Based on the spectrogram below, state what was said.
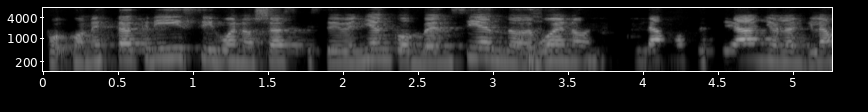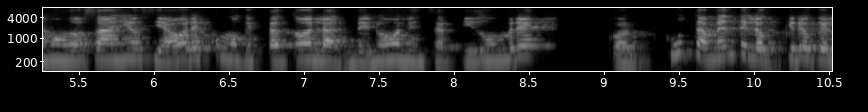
con esta crisis, bueno, ya se venían convenciendo de, bueno, alquilamos este año, la alquilamos dos años, y ahora es como que está todo de nuevo en incertidumbre, justamente lo creo que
